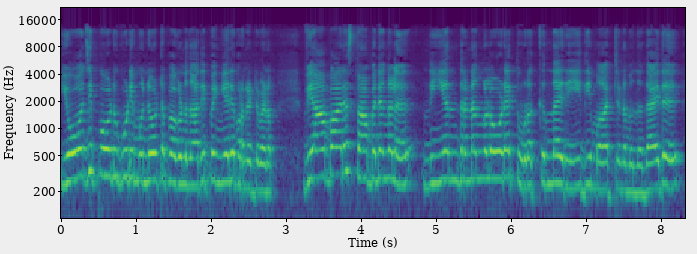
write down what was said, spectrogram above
യോജിപ്പോടുകൂടി മുന്നോട്ട് പോകണമെന്ന് അതിപ്പോ ഇങ്ങനെ പറഞ്ഞിട്ട് വേണം. വ്യാപാര സ്ഥാപനങ്ങൾ നിയന്ത്രണങ്ങളോടെ തുറക്കുന്ന രീതി മാറ്റണമെന്ന്. അതായത്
